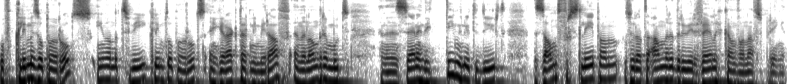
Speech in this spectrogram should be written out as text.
of klimmen ze op een rots. Een van de twee klimt op een rots en geraakt daar niet meer af. En een andere moet, en een scène die tien minuten duurt, zand verslepen, zodat de andere er weer veilig kan van afspringen.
